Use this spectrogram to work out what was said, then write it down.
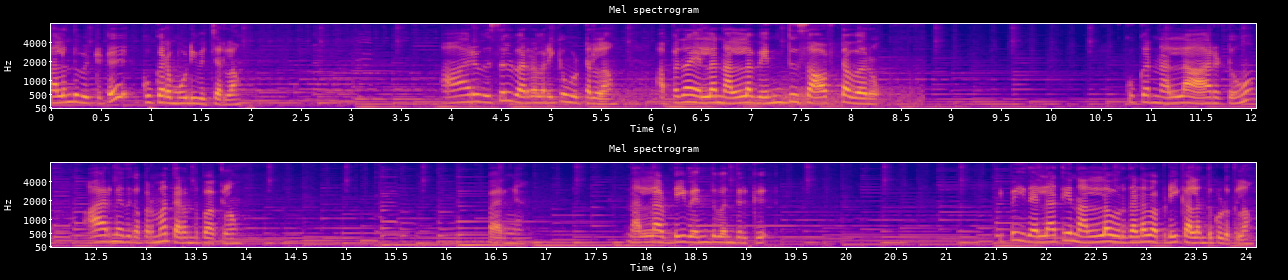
கலந்து விட்டுட்டு குக்கரை மூடி வச்சிடலாம் ஆறு விசில் வர்ற வரைக்கும் விட்டுறலாம். அப்போ தான் எல்லாம் நல்லா வெந்து சாஃப்டாக வரும். குக்கர் நல்லா ஆறட்டும். ஆறுனதுக்கப்புறமா திறந்து பார்க்கலாம். பாருங்க. நல்லா அப்படி வெந்து வந்திருக்கு. இப்போ இது எல்லாத்தையும் நல்லா ஒரு தடவை அப்படியே கலந்து கொடுக்கலாம்.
